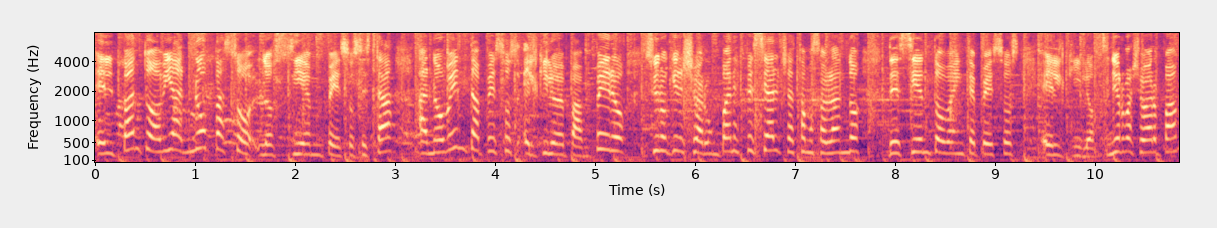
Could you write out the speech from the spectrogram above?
el pan todavía no pasó los 100 pesos, está a 90 pesos el kilo de pan, pero si uno quiere llevar un pan especial ya estamos hablando de 120 pesos el kilo. ¿Señor va a llevar pan?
